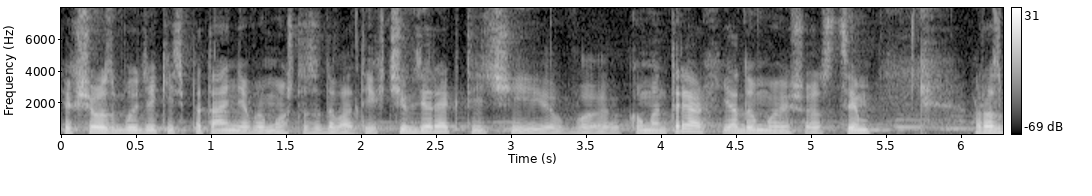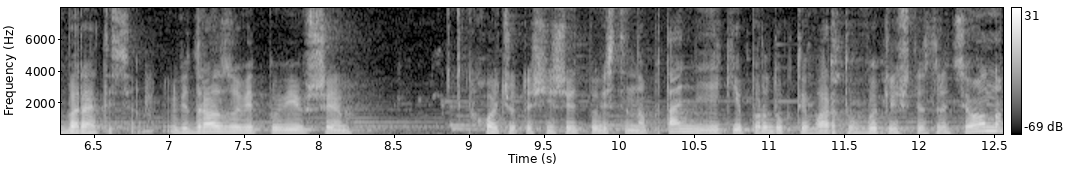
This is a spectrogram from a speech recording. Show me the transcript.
Якщо у вас будуть якісь питання, ви можете задавати їх чи в Директі, чи в коментарях. Я думаю, що з цим розберетеся. Відразу відповівши, хочу точніше відповісти на питання, які продукти варто виключити з раціону.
